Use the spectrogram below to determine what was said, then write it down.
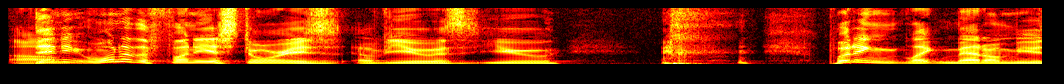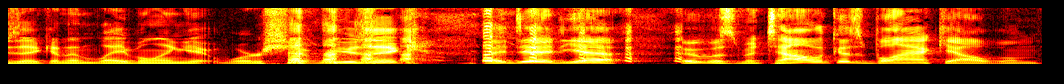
Um, Didn't you, one of the funniest stories of you is you putting like metal music and then labeling it worship music. I did, yeah. It was Metallica's Black album,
